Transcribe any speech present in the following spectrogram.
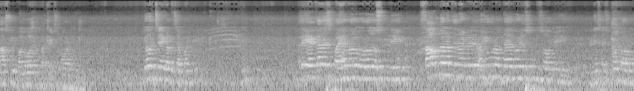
లాస్ట్కి భగవంతుడు ప్రత్యక్షం అవడం ఎవరు చేయగలరు చెప్పండి? అదే ఏకాదశి పదిహేను రోజులు ఒక రోజు వస్తుంది. సాబుదానా తినంటే అయ్యో నాకు డయాబెటీస్ ఉంది స్వామి. నేను చచ్చిపోతాను.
